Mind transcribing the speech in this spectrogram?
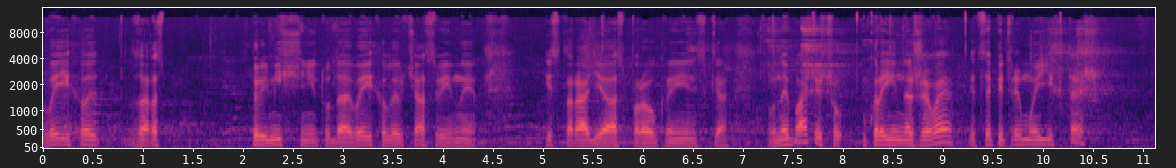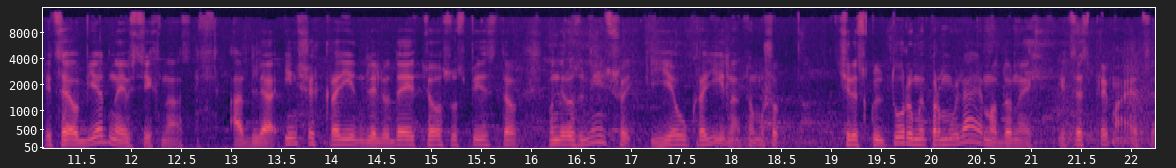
виїхали зараз переміщені туди, виїхали в час війни, і стара діаспора українська, вони бачать, що Україна живе, і це підтримує їх теж. І це об'єднує всіх нас. А для інших країн, для людей цього суспільства, вони розуміють, що є Україна, тому що через культуру ми промовляємо до них, і це сприймається.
